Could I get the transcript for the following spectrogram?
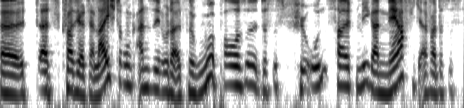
äh, als quasi als Erleichterung ansehen oder als eine Ruhepause. Das ist für uns halt mega nervig einfach. Das ist.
